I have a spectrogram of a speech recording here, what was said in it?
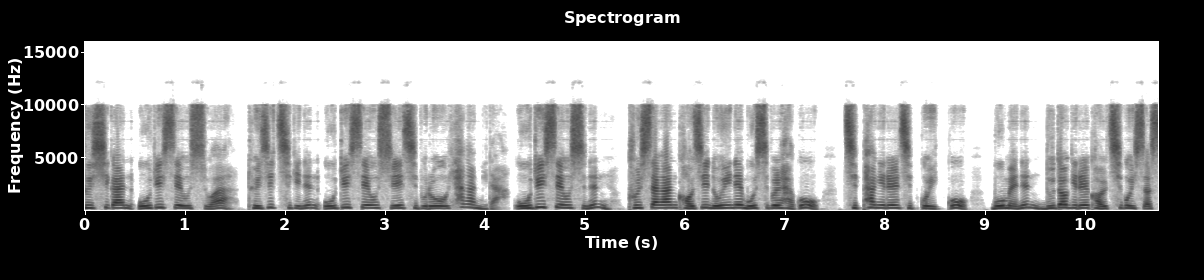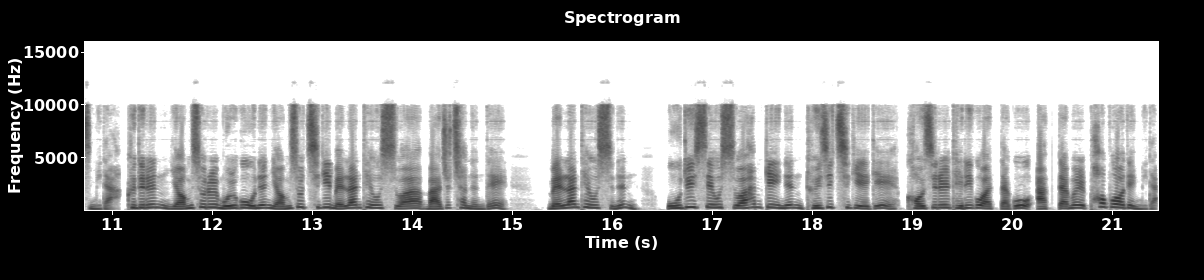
그 시간 오디세우스와 돼지치기는 오디세우스의 집으로 향합니다. 오디세우스는 불쌍한 거지 노인의 모습을 하고 지팡이를 짚고 있고 몸에는 누더기를 걸치고 있었습니다. 그들은 염소를 몰고 오는 염소치기 멜란테우스와 마주쳤는데 멜란테우스는 오디세우스와 함께 있는 돼지치기에게 거지를 데리고 왔다고 악담을 퍼부어댑니다.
